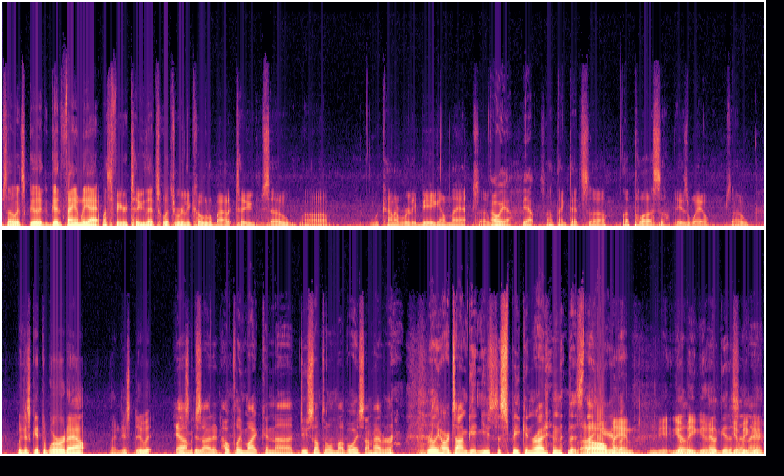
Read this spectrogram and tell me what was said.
So it's good. Good family atmosphere too. That's what's really cool about it too. So uh, we're kind of really big on that. So Oh yeah. Yep. So I think that's uh, a plus as well. So we just get the word out and just do it. Yeah, Just I'm do it. excited. Hopefully, Mike can uh, do something with my voice. I'm having a really hard time getting used to speaking right into this thing. oh here, man, you'll be good. he'll get us you'll in be there. good.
